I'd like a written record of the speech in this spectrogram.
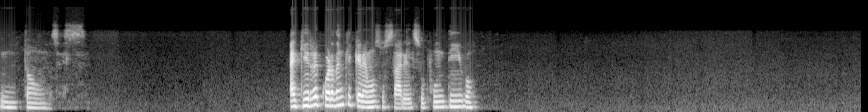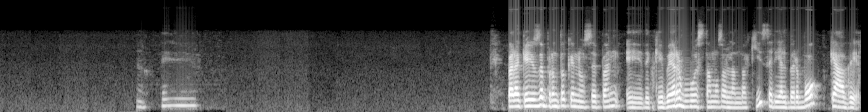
Entonces, aquí recuerden que queremos usar el subjuntivo. Para aquellos de pronto que no sepan eh, de qué verbo estamos hablando aquí, sería el verbo caber.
